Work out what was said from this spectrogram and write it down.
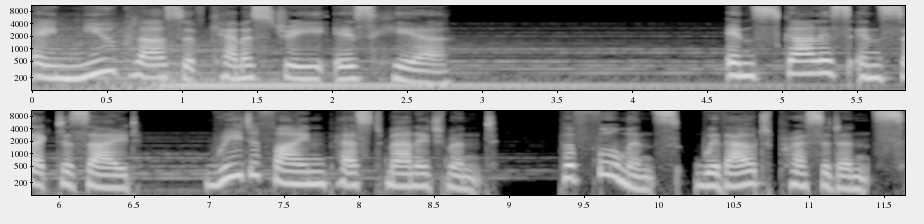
A new class of chemistry is here. Inscalis insecticide. Redefine pest management. Performance without precedence.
